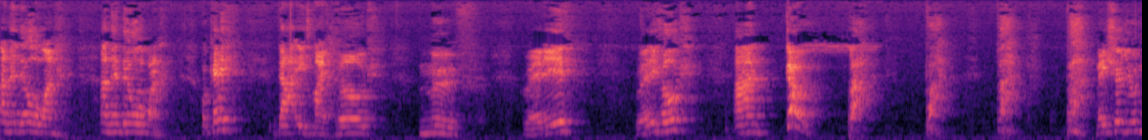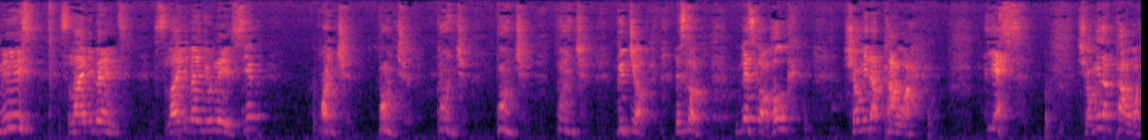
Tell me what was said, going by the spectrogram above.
and then the other one, and then the other one, okay? That is my Hulk move. Ready? Ready, Hulk? And go! Bah, bah, bah, bah. Make sure your knees slightly bent. Slightly bend your knees. Yep. Punch, punch, punch, punch, punch. Good job. Let's go. Let's go, Hulk. Show me that power. Yes. Show me that power.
